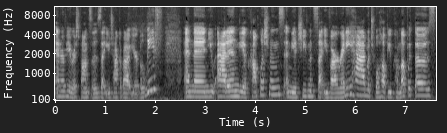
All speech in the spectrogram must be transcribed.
interview responses that you talk about your belief and then you add in the accomplishments and the achievements that you've already had which will help you come up with those.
